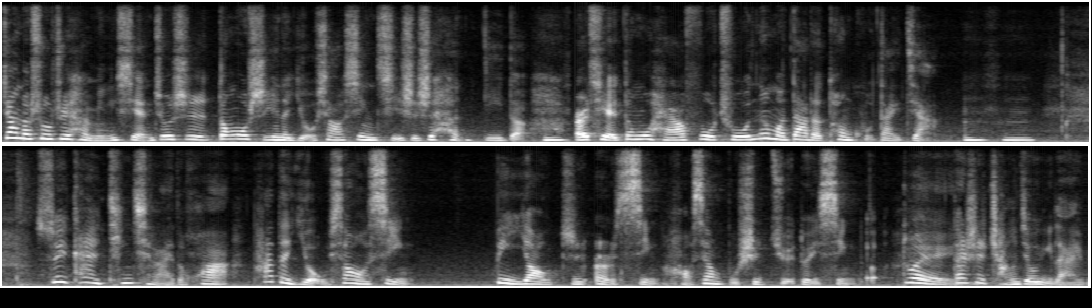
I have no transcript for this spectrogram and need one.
这样的数据很明显，就是动物实验的有效性其实是很低的，而且动物还要付出那么大的痛苦代价。嗯哼，所以看听起来的话，它的有效性。必要之二性好像不是绝对性的，对。但是长久以来，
